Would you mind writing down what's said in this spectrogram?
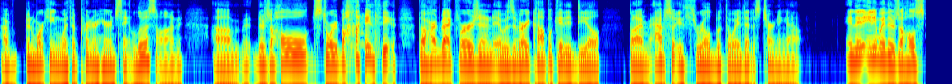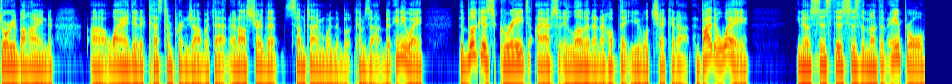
I've been working with a printer here in St. Louis on. Um, there's a whole story behind the, the hardback version. It was a very complicated deal, but I'm absolutely thrilled with the way that it's turning out. And then, anyway, there's a whole story behind uh, why I did a custom print job with that, and I'll share that sometime when the book comes out. But anyway, the book is great. I absolutely love it, and I hope that you will check it out. And by the way, you know, since this is the month of April,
